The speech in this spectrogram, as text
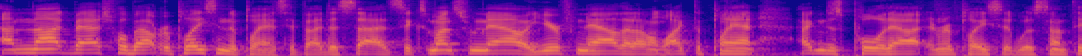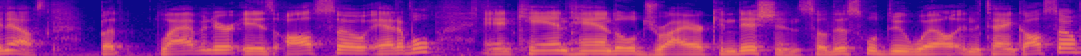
am not bashful about replacing the plants. If I decide six months from now, a year from now that I don't like the plant, I can just pull it out and replace it with something else. But lavender is also edible and can handle drier conditions. So this will do well in the tank also.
